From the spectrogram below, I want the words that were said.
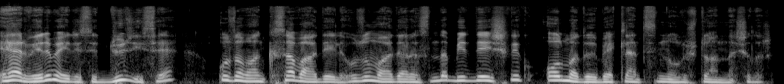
Eğer verim eğrisi düz ise o zaman kısa vade ile uzun vade arasında bir değişiklik olmadığı beklentisinin oluştuğu anlaşılır.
